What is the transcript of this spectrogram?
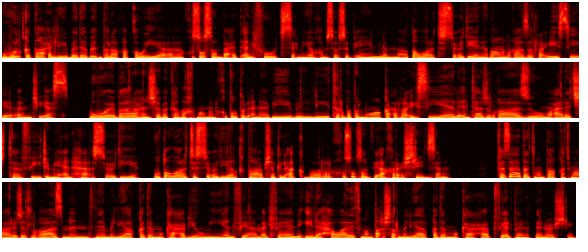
وهو القطاع اللي بدأ بانطلاقة قوية آه، خصوصا بعد 1975 لما طورت السعودية نظام الغاز الرئيسي MGS وهو عبارة عن شبكة ضخمة من خطوط الأنابيب اللي تربط المواقع الرئيسية لإنتاج الغاز ومعالجته في جميع أنحاء السعودية. وطورت السعودية القطاع بشكل أكبر خصوصا في آخر 20 سنة. فزادت من طاقة معالجة الغاز من 2 مليار قدم مكعب يوميا في عام 2000 إلى حوالي 18 مليار قدم مكعب في 2022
